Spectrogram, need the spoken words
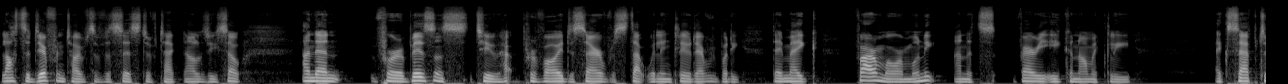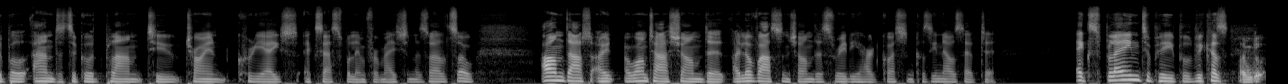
lots of different types of assistive technology. So, and then for a business to ha- provide a service that will include everybody, they make far more money, and it's very economically acceptable and it's a good plan to try and create accessible information as well. So on that, I, I want to ask Sean the I love asking Sean this really hard question because he knows how to explain to people because I'm, gl-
